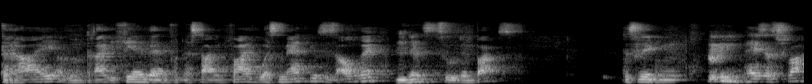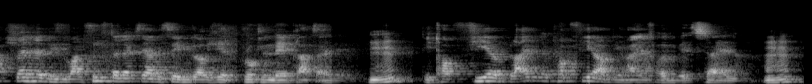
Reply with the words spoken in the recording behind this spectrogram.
drei, also drei, die fehlen werden von der Starting Five. Wes Matthews ist auch weg, Mhm. der ist zu den Bucks. Deswegen Pacers schwach, schwächer, die waren Fünfter letztes Jahr, deswegen glaube ich, wird Brooklyn den Platz einnehmen. Mhm. Die Top 4 bleiben in der Top 4, aber die Reihenfolge wird sich da ändern. Mhm.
